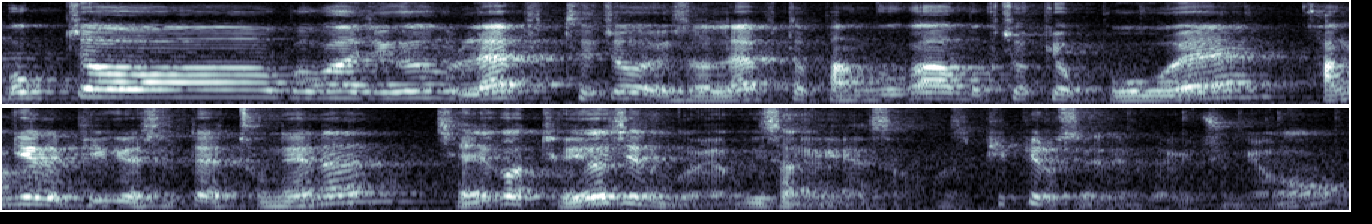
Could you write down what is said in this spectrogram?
목적어가 지금 left죠. 그래서 left 반구가 목적격 보호의 관계를 비교했을 때 두뇌는 제거되어지는 거예요. 의사에 의해서. 그래서 PP로 써야 됩니다. 여기 중요.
